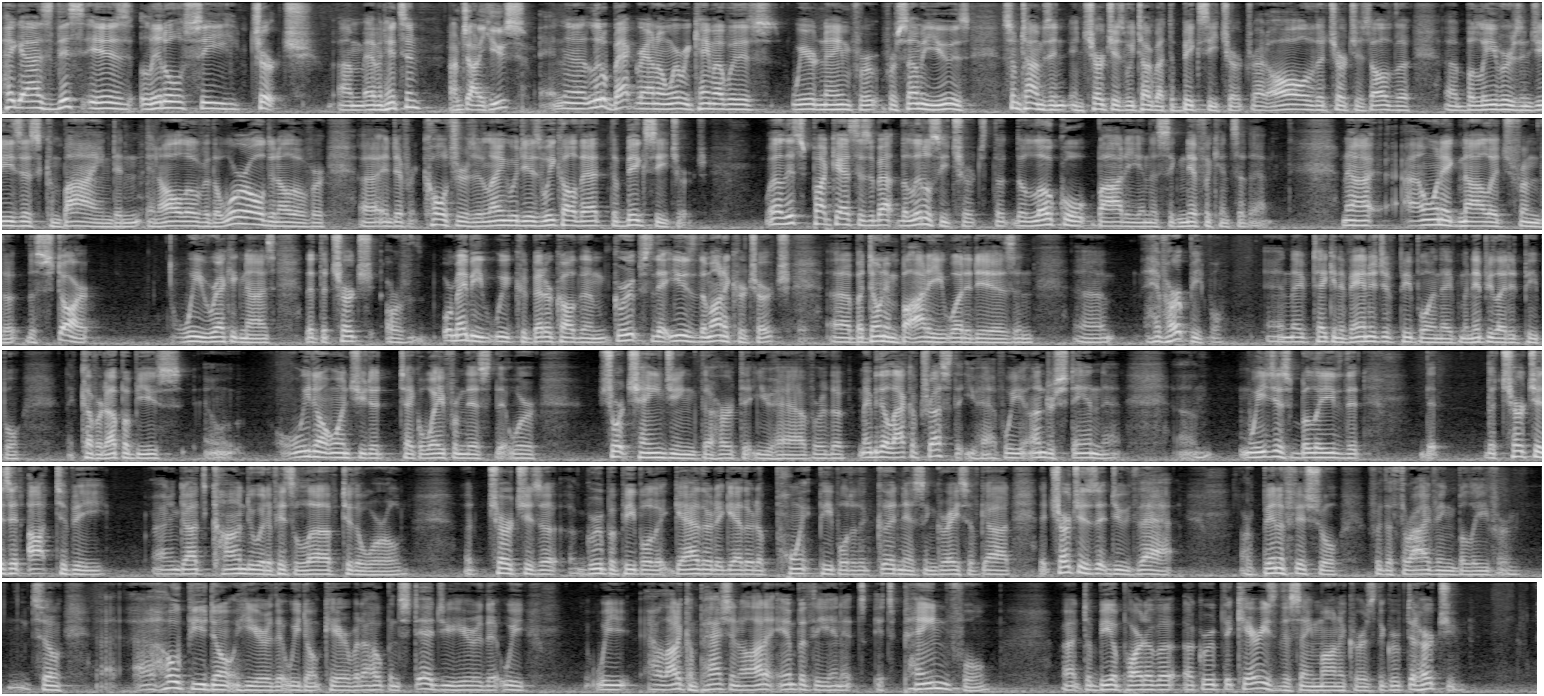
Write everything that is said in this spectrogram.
Hey guys, this is Little C Church. I'm Evan Henson. I'm Johnny Hughes. And a little background on where we came up with this weird name for, for some of you is sometimes in, in churches we talk about the Big C Church, right? All of the churches, all the uh, believers in Jesus combined and, and all over the world and all over uh, in different cultures and languages. We call that the Big C Church. Well, this podcast is about the Little C Church, the, the local body and the significance of that. Now, I, want to acknowledge from the, the start, we recognize that the church, or or maybe we could better call them groups that use the moniker church, uh, but don't embody what it is, and uh, have hurt people, and they've taken advantage of people, and they've manipulated people, they've covered up abuse. We don't want you to take away from this that we're shortchanging the hurt that you have, or the maybe the lack of trust that you have. We understand that. Um, we just believe that that the church as it ought to be, and God's conduit of His love to the world. A church is a, a, group of people that gather together to point people to the goodness and grace of God. The churches that do that are beneficial for the thriving believer. So I hope you don't hear that we don't care, but I hope instead you hear that we we have a lot of compassion, a lot of empathy, and it's it's painful uh, to be a part of a, a group that carries the same moniker as the group that hurt you.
